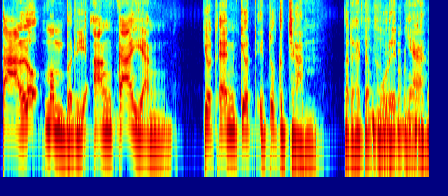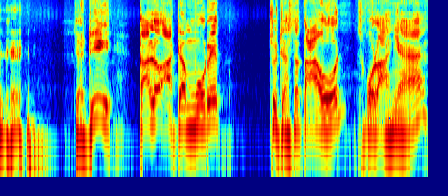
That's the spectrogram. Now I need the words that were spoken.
kalau memberi angka yang cute and cute itu kejam terhadap muridnya. Jadi kalau ada murid sudah setahun sekolahnya,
